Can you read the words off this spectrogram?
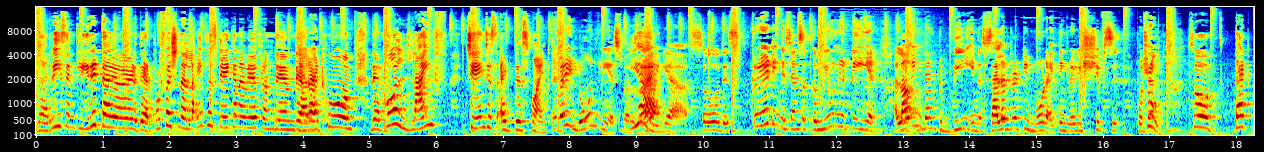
they are recently retired their professional life is taken away from them they are at home their whole life changes at this point They're very lonely as well, Yeah. right? Yeah. So this creating this sense of community and allowing them to be in a celebrity mode, I think really shifts it for True. them. So that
